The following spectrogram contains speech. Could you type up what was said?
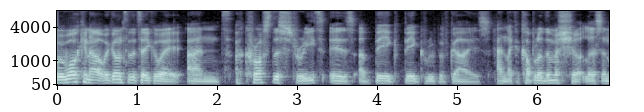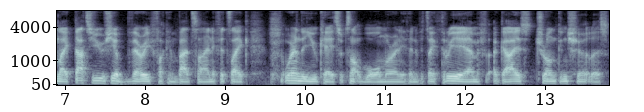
we're walking out, we're going to the takeaway, and across the street is a big, big group of guys. And like a couple of them are shirtless, and like that's usually a very fucking bad sign. If it's like, we're in the UK, so it's not warm or anything. If it's like 3 a.m., if a guy's drunk and shirtless,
